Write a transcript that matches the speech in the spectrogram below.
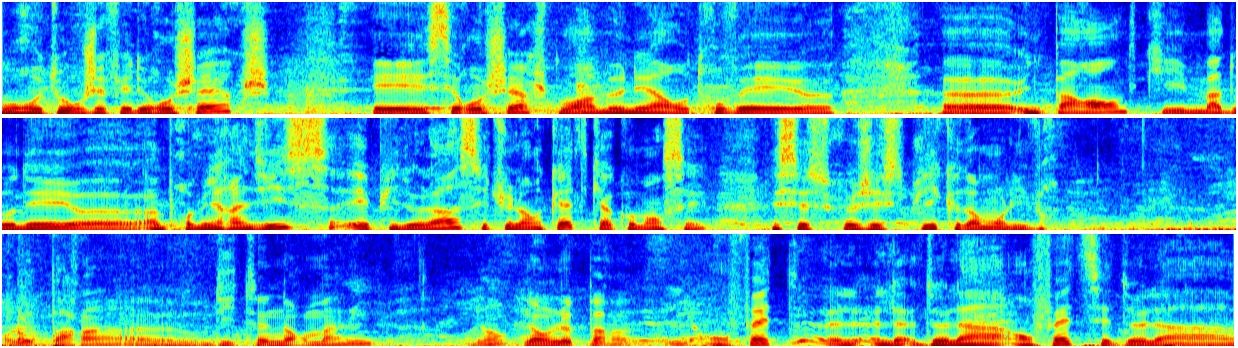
Au retour, j'ai fait des recherches et ces recherches m'ont amené à retrouver euh, euh, une parente qui m'a donné un premier indice et puis de là, c'est une enquête qui a commencé et c'est ce que j'explique dans mon livre. Le parrain, vous dites normal? Non. Non, le parrain. En fait, de la, en fait, c'est de la,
